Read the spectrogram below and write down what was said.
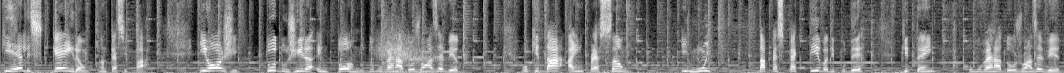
que eles queiram antecipar. E hoje tudo gira em torno do governador João Azevedo, o que dá a impressão e muito da perspectiva de poder que tem o governador João Azevedo.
